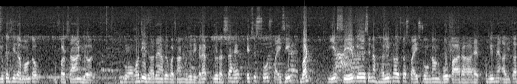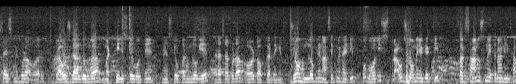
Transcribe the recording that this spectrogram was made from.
you can see the amount of farsan yeah बहुत ही ज़्यादा यहाँ पे फरसान मुझे दिख रहा है, जो रस्सा है it's is so spicy but ये सेब की वजह से ना हल्का उसका स्पाइस टोन डाउन हो पा रहा है। अभी मैं हल्का सा इसमें थोड़ा और स्प्राउट्स डाल दूँगा मट्ठी जिसके बोलते हैं मैं इसके ऊपर हम लोग ये रसा थोड़ा और टॉप कर देंगे। जो हम लोग ने नासिक में खाई थी वो बहुत ही स्प्राउट्स डोमिनेटेड थी। फरसान उसमें इतना नहीं था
